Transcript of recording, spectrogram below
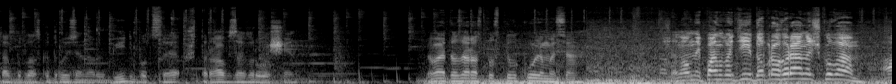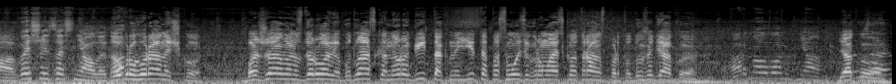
Так, будь ласка, друзі, не робіть, бо це штраф за гроші. Давайте зараз поспілкуємося. Шановний пан водій, доброго раночку вам! А, ви щось засняли, так? Доброго раночку! Бажаю вам здоров'я. Будь ласка, не робіть так, не їдьте по смузі громадського транспорту. Дуже дякую. Гарного вам дня. Дякую.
